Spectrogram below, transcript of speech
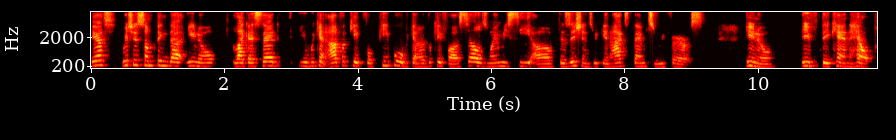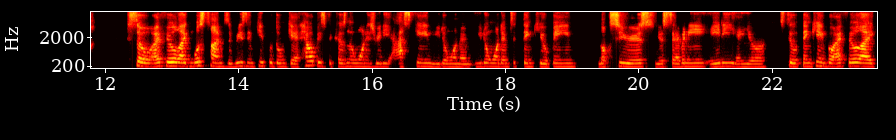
Yes which is something that you know like i said we can advocate for people we can advocate for ourselves. When we see our physicians we can ask them to refer us you know if they can help so I feel like most times the reason people don't get help is because no one is really asking. You don't want them, you don't want them to think you're being luxurious, you're 70, 80, and you're still thinking. But I feel like,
